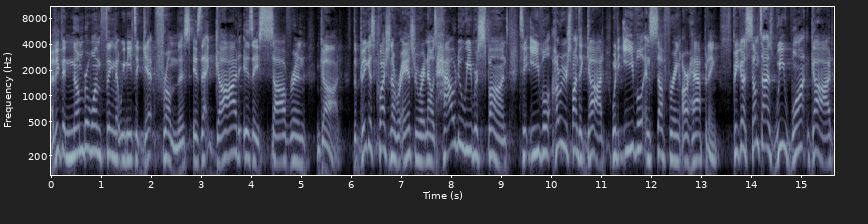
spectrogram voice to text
I think the number one thing that we need to get from this is that God is a sovereign God. The biggest question that we're answering right now is how do we respond to evil? How do we respond to God when evil and suffering are happening? Because sometimes we want God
